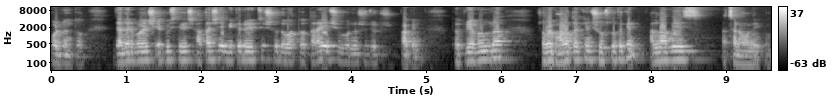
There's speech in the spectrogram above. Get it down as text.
পর্যন্ত। যাদের বয়স একুশ থেকে সাতাশের ভিতরে রয়েছে, শুধুমাত্র তারাই এই সুবর্ণ সুযোগ পাবেন। তো প্রিয় বন্ধুরা, সবাই ভালো থাকেন, সুস্থ থাকেন। আল্লাহ হাফিজ। আসসালামু আলাইকুম।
